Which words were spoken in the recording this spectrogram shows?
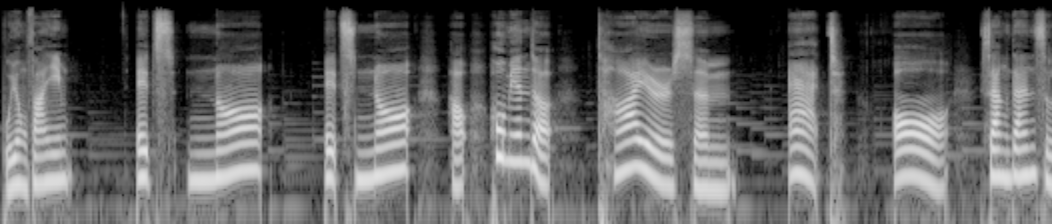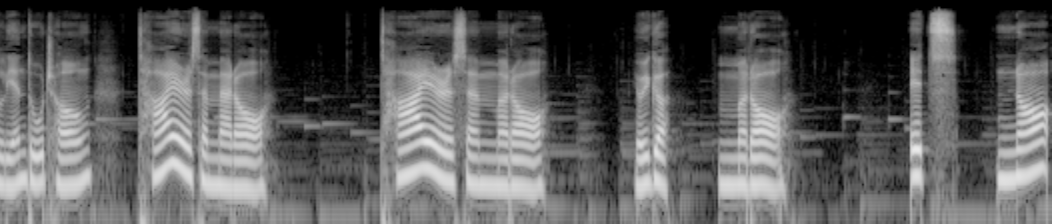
不用发音，it's not it's not 好，后面的 tiresome at all 三个单词连读成 tiresome at all tiresome at all 有一个 at all it's not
